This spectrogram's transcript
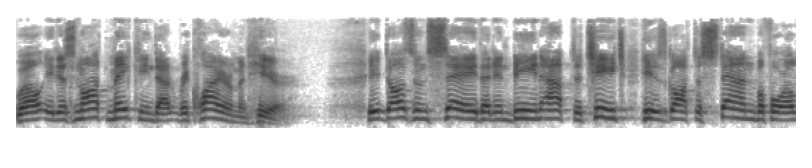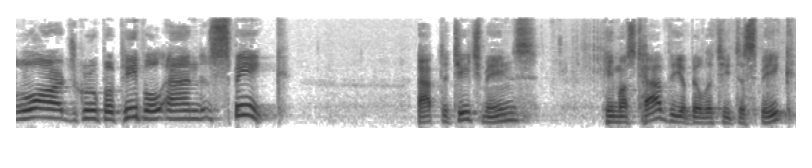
Well, it is not making that requirement here. It doesn't say that in being apt to teach, he has got to stand before a large group of people and speak. Apt to teach means he must have the ability to speak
